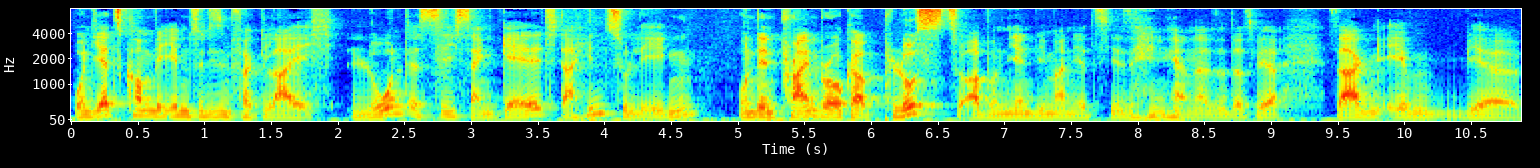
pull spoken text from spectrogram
Und jetzt kommen wir eben zu diesem Vergleich. Lohnt es sich, sein Geld dahin zu legen und den Prime Broker Plus zu abonnieren, wie man jetzt hier sehen kann? Also, dass wir sagen eben, wir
